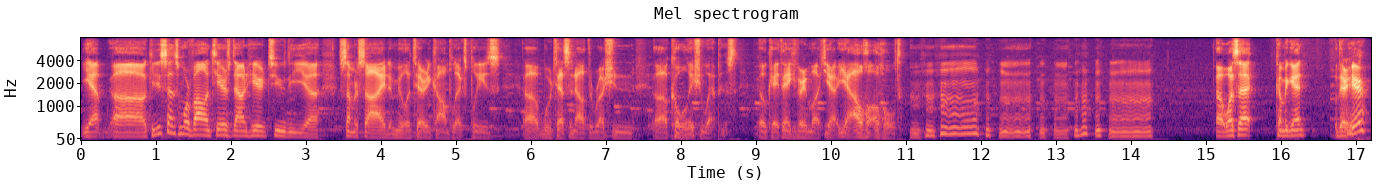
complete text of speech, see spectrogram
Yep. Yeah, uh, can you send some more volunteers down here to the uh, Summerside military complex, please? Uh, we're testing out the Russian uh, coalition weapons. Okay, thank you very much. Yeah, yeah, I'll, I'll hold. uh, what's that? Come again? They're here?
